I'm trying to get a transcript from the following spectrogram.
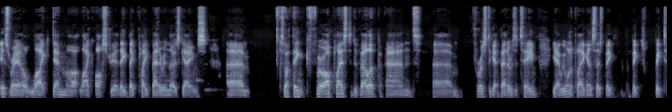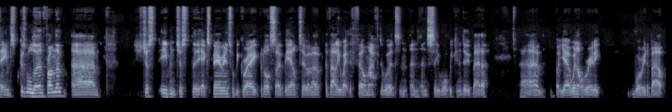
Israel, like Denmark, like Austria. They they played better in those games. Um, so I think for our players to develop and um, for us to get better as a team, yeah, we want to play against those big big big teams because we'll learn from them. Um, just even just the experience will be great, but also be able to evaluate the film afterwards and, and, and see what we can do better. Um, but yeah, we're not really worried about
